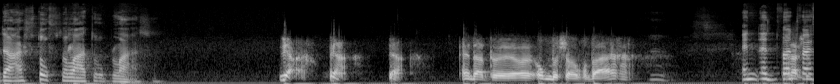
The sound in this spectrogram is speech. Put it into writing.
daar stof te laten opblazen. Ja, ja, ja. En dat eh, om de zoveel dagen. En het, wat, wij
